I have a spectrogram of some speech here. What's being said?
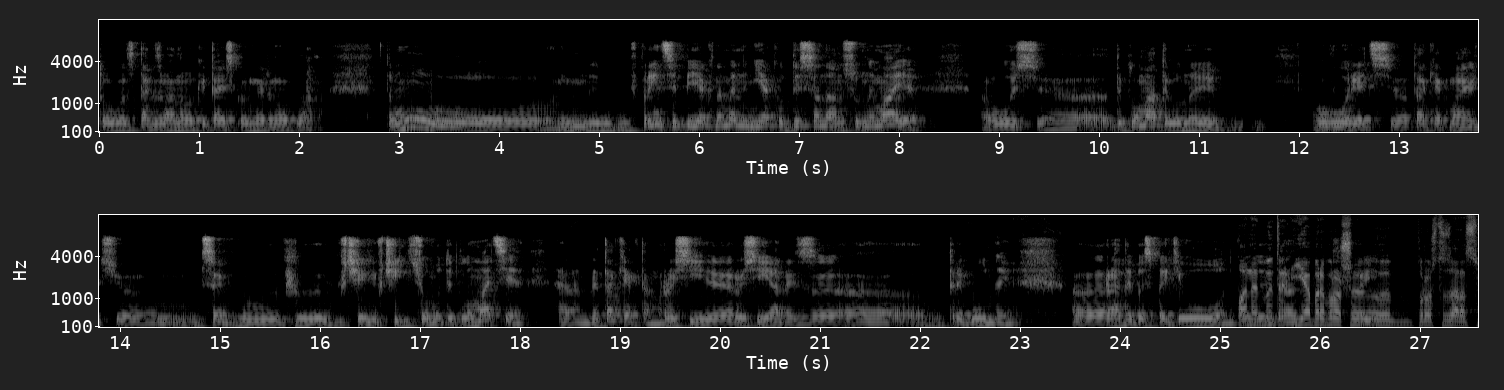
того так званого китайського мирного плану. Тому, в принципі, як на мене, ніякого дисонансу немає. Ось е, дипломати вони говорять так, як мають це вчить цьому дипломатія, не так, як там росі, росіяни з трибуни Ради безпеки ООН. Пане коли, Дмитре, да, я перепрошую, е, просто зараз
